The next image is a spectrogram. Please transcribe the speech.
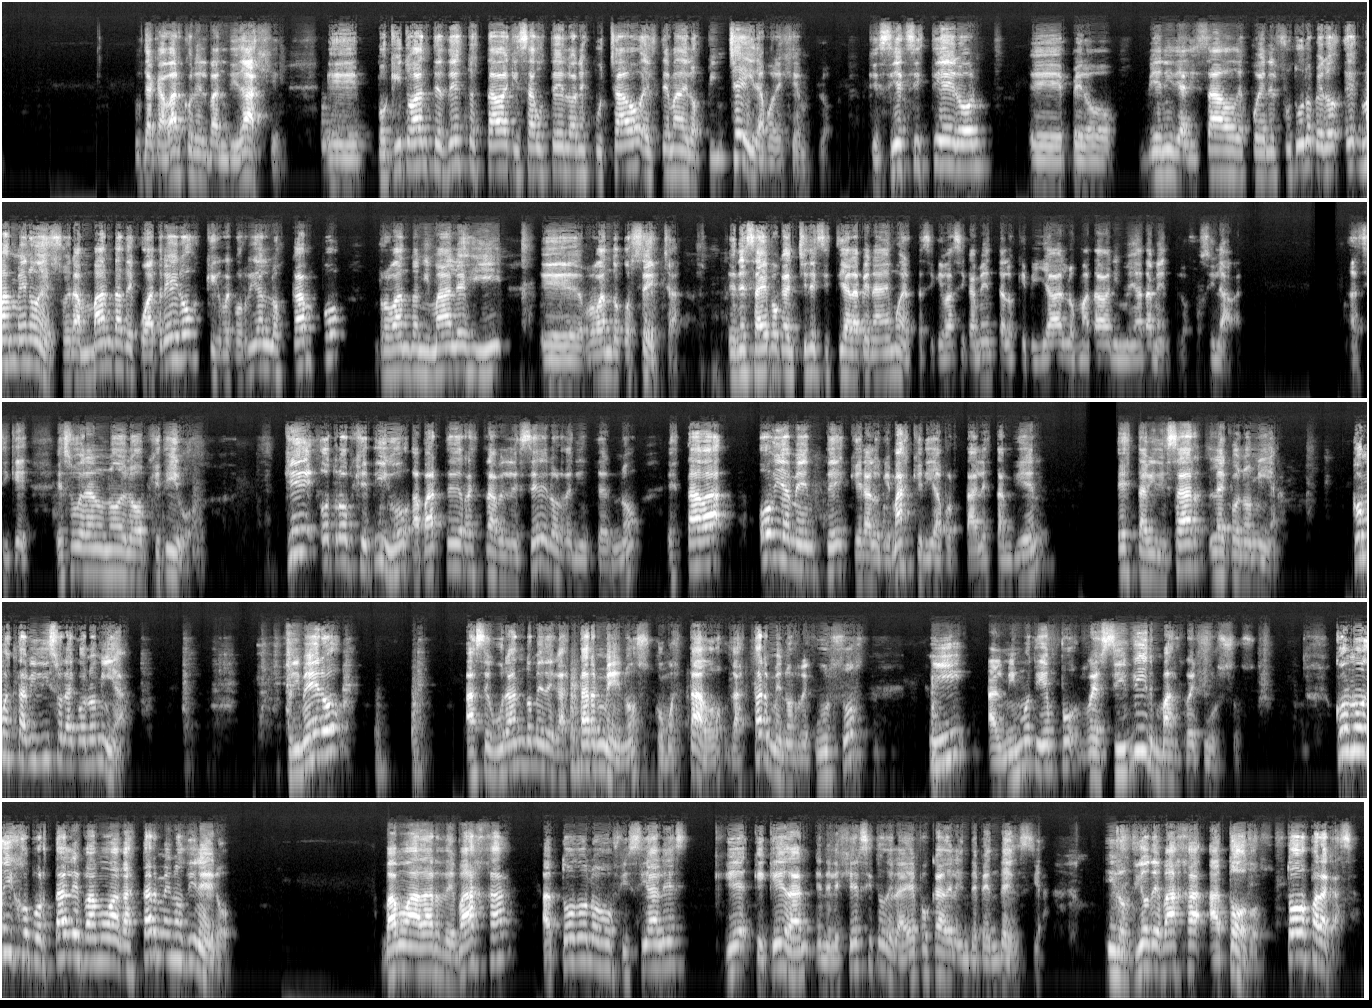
de acabar con el bandidaje. Eh, poquito antes de esto estaba, quizás ustedes lo han escuchado, el tema de los Pincheira, por ejemplo, que sí existieron, eh, pero bien idealizados después en el futuro, pero es más o menos eso, eran bandas de cuatreros que recorrían los campos robando animales y eh, robando cosechas. en esa época en Chile existía la pena de muerte, así que básicamente a los que pillaban los mataban inmediatamente, los fusilaban. Así que eso era uno de los objetivos. ¿Qué otro objetivo, aparte de restablecer el orden interno, estaba obviamente, que era lo que más quería Portales también, estabilizar la economía. ¿Cómo estabilizo la economía? Primero, asegurándome de gastar menos como Estado, gastar menos recursos y al mismo tiempo recibir más recursos. ¿Cómo dijo Portales vamos a gastar menos dinero? Vamos a dar de baja a todos los oficiales que, que quedan en el ejército de la época de la independencia. Y los dio de baja a todos, todos para casa.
